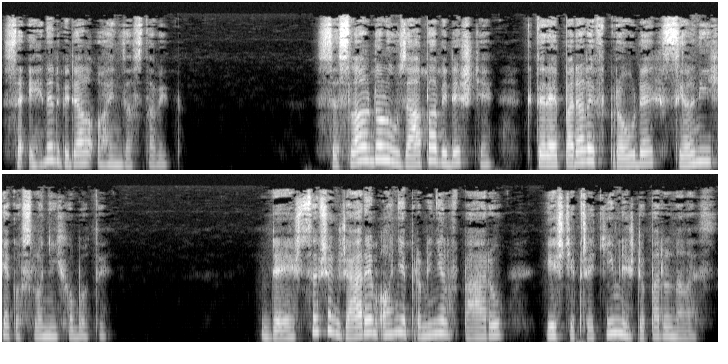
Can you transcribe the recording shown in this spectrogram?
se i hned vydal oheň zastavit. Seslal dolů záplavy deště, které padaly v proudech silných jako sloní choboty. Déšť se však žárem ohně proměnil v páru ještě předtím, než dopadl na les.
